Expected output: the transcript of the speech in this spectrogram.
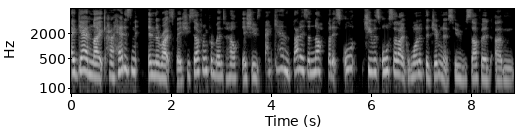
Again, like her head isn't in the right space. She's suffering from mental health issues. Again, that is enough. But it's all. She was also like one of the gymnasts who suffered um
